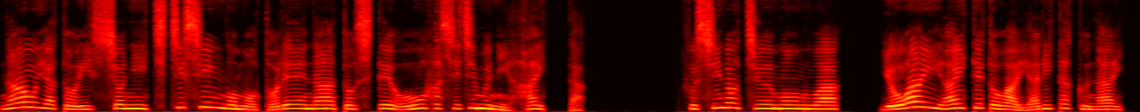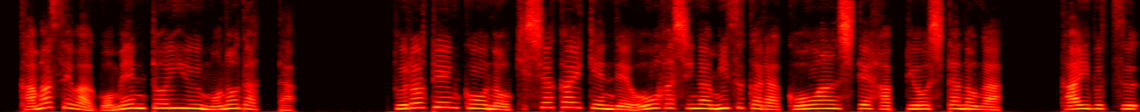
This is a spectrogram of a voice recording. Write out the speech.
直也と一緒に父慎吾もトレーナーとして大橋ジムに入った。節の注文は、弱い相手とはやりたくない、かませはごめんというものだった。プロ転向の記者会見で大橋が自ら考案して発表したのが、怪物、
